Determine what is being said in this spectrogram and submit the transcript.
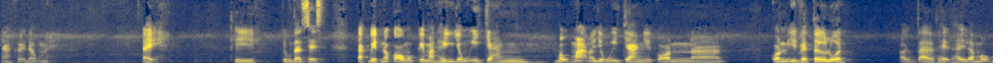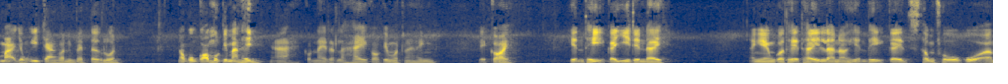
Đang khởi động này. Đấy thì chúng ta sẽ đặc biệt nó có một cái màn hình giống y chang mẫu mạ nó giống y chang như con à, con inverter luôn. Đó, chúng ta có thể thấy là mẫu mạ giống y chang con inverter luôn. Nó cũng có một cái màn hình. À con này rất là hay có cái một màn hình để coi. Hiển thị cái gì trên đây? Anh em có thể thấy là nó hiển thị cái thông số của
